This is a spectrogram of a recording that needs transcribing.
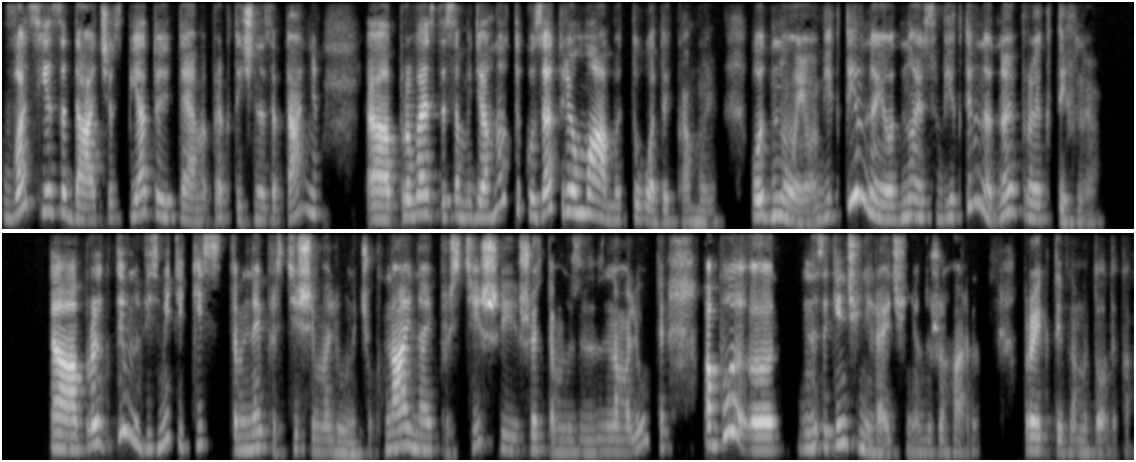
У вас є задача з п'ятої теми, практичне завдання, е, провести самодіагностику за трьома методиками: одною об'єктивною, одною суб'єктивною, одною проєктивною. Проєктивно візьміть якийсь там найпростіший малюночок, най-найпростіший, щось там намалюйте, або е, незакінчені речення, дуже гарно, проєктивна методика.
